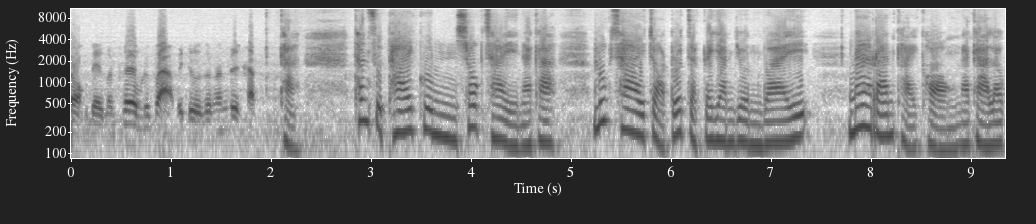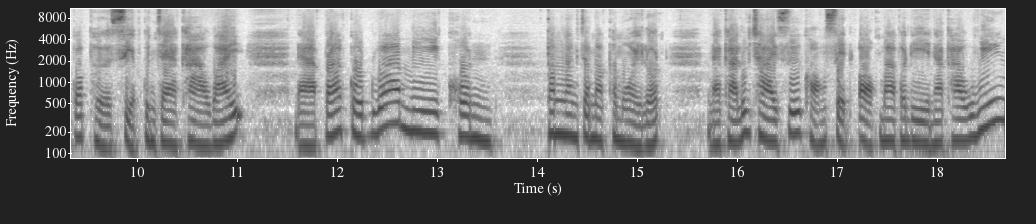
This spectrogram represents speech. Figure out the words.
ดอกเด็กมันเพิ่มหรือเปล่าไปดูตรงนั้นด้วยครับ ค่ะ ท่านสุดท้ายคุณโชคชัยนะคะ ลูกชายจอดรถจักรยานยนต์ไว้ หน้าร้านขายของนะคะ แล้วก็เผลอเสียบกุญแจคาไว้นะปรากฏว่ามีคนกำลังจะมาขโมยรถนะคะ ลูกชายซื้อของเสร็จออกมาพอดีนะคะ วิ่ง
